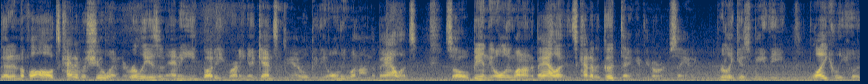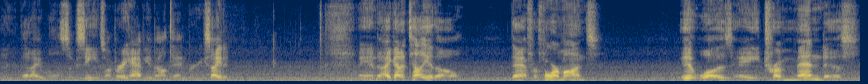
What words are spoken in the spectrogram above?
that in the fall, it's kind of a shoe in. There really isn't anybody running against me. I will be the only one on the ballot. So being the only one on the ballot is kind of a good thing, if you know what I'm saying. It really gives me the likelihood that I will succeed. So I'm very happy about that and very excited. And I got to tell you, though, that for four months, it was a tremendous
